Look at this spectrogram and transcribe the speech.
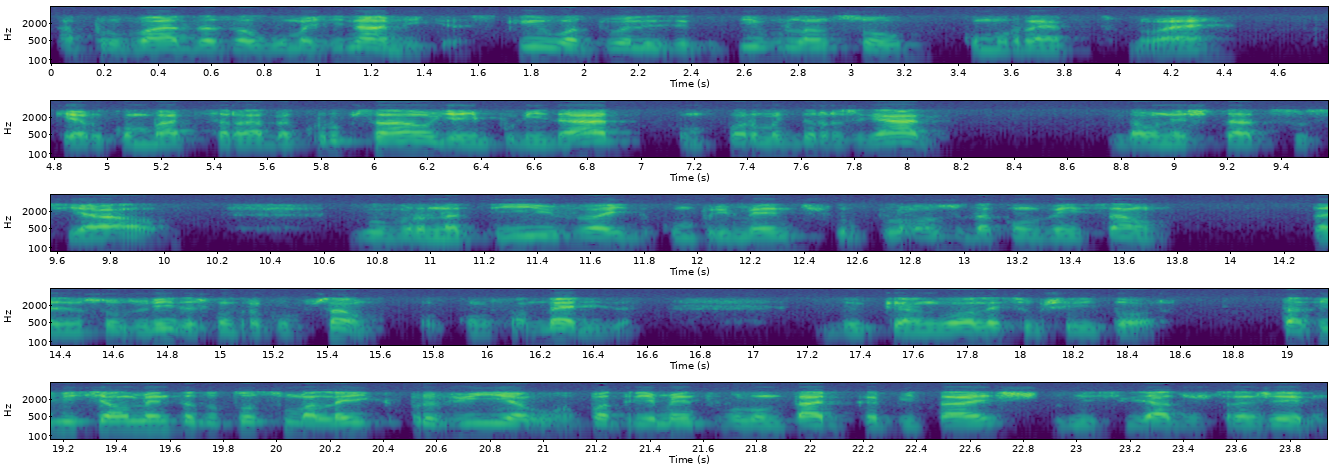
aprovadas algumas dinâmicas que o atual Executivo lançou como repto, não é? Que era o combate cerrado à corrupção e à impunidade como forma de resgate da honestidade social, governativa e de cumprimento escrupuloso da Convenção das Nações Unidas contra a Corrupção, a Convenção de Mérida, de que Angola é subscritor. Portanto, inicialmente adotou-se uma lei que previa o repatriamento voluntário de capitais domiciliados no estrangeiro,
